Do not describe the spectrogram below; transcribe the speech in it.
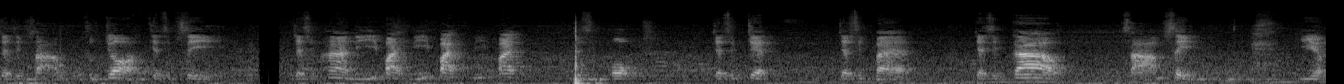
73 สุดยอด 74 75 หนีไป หนีไป หนีไป 76 77 78 79 30 เยี่ยม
